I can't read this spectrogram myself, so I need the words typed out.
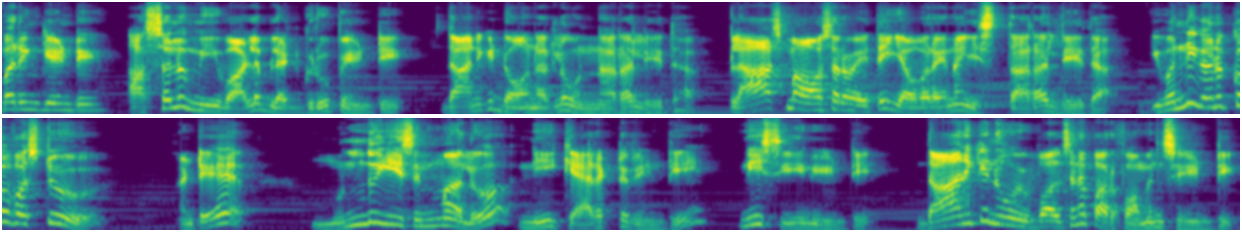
మరి ఇంకేంటి? అసలు మీ వాళ్ళ బ్లడ్ గ్రూప్ ఏంటి? దానికి డోనర్లు ఉన్నారా లేదా? ప్లాస్మా అవసరమైతే ఎవరైనా ఇస్తారా లేదా? ఇవన్నీ కనుక్కో ఫస్ట్ అంటే ముందు ఈ సినిమాలో నీ క్యారెక్టర్ ఏంటి? నీ సీన్ ఏంటి? దానికి నువ్వు ఇవ్వాల్సిన పర్ఫార్మెన్స్ ఏంటి?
